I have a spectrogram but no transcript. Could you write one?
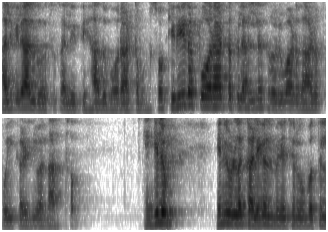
Al Hilal versus Al Ittihad പോരാട്ടമുണ്ട്. സോ കിരീട പോരാട്ടത്തിൽ അൽ നസർ ഒരുപാട് താഴെ പോയി കഴിഞ്ഞു എന്നർത്ഥം. എങ്കിലും ഇനിയുള്ള കളികൾ മികച്ച രൂപത്തിൽ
